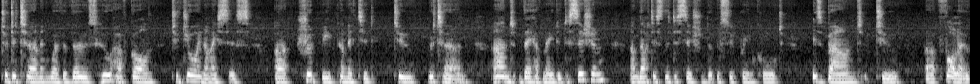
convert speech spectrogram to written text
to determine whether those who have gone to join ISIS uh, should be permitted to return. And they have made a decision, and that is the decision that the Supreme Court is bound to uh, follow.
